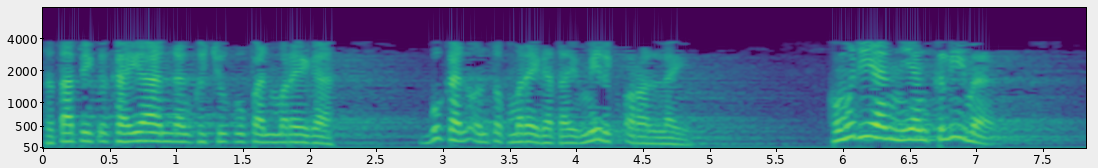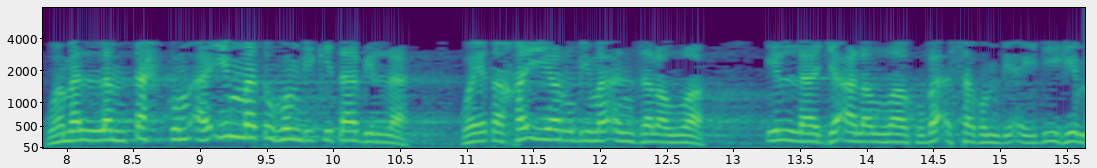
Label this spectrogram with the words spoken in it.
Tetapi kekayaan dan kecukupan mereka bukan untuk mereka tapi milik orang lain. Kemudian yang kelima, wa man lam tahkum a'immatuhum bi kitabillah wa yatakhayyaru bima anzalallah illa ja'alallahu ba'sahum bi aidihim.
